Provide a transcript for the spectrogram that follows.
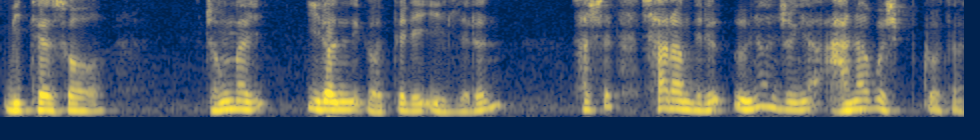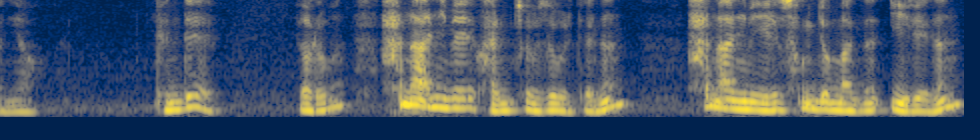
밑에서 정말 이런 것들의 일들은 사실 사람들이 은연중에 안 하고 싶거든요. 근데 여러분 하나님의 관점에서 볼 때는 하나님의 일 성전 만든 일에는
